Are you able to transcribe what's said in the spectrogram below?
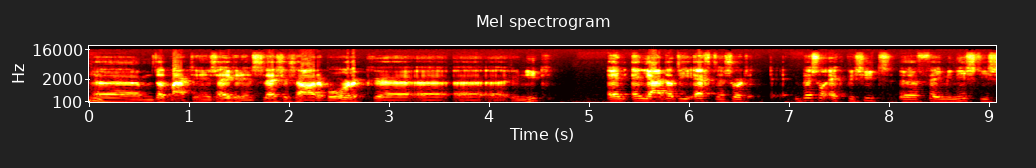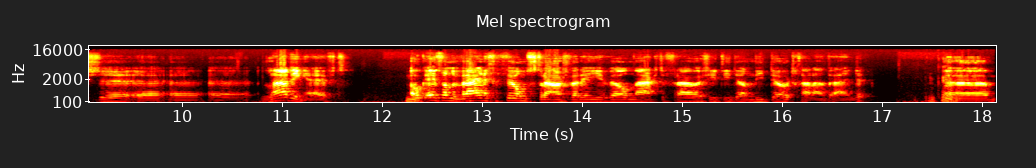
Ehm, dat maakt in, zeker in slasher genre behoorlijk eh, eh, eh, eh, uniek. En, en ja, dat hij echt een soort best wel expliciet eh, feministische eh, eh, eh, lading heeft. Hm. Ook een van de weinige films trouwens waarin je wel naakte vrouwen ziet die dan niet doodgaan aan het einde. Oké. Ehm,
